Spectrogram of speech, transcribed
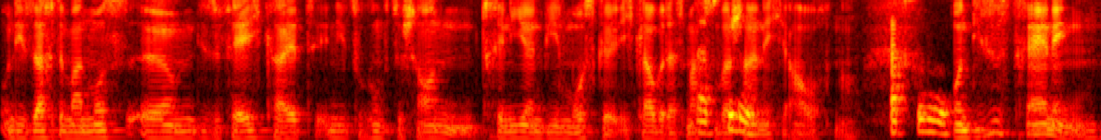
Und die sagte, man muss ähm, diese Fähigkeit in die Zukunft zu schauen, trainieren wie ein Muskel. Ich glaube, das machst Absolut. du wahrscheinlich auch. Ne? Absolut. Und dieses Training,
